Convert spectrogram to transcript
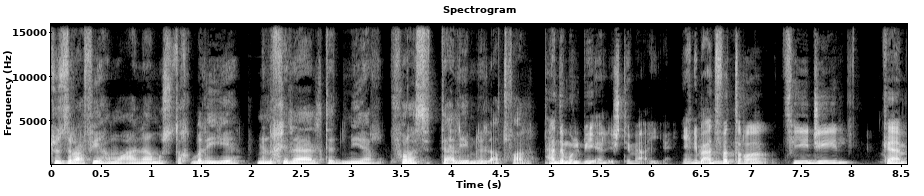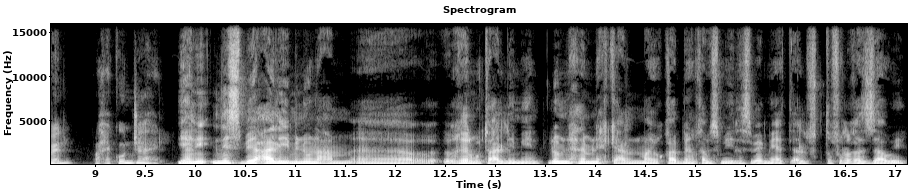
تزرع فيها معاناة مستقبلية من خلال تدمير فرص التعليم للأطفال. هدموا البيئة الاجتماعية. يعني بعد. فترة في جيل كامل راح يكون جاهل. يعني نسبة عالية منهم عم آه، غير متعلمين. اليوم نحن بنحكي عن ما يقارب بين 500 ل 700 ألف طفل غزاوي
